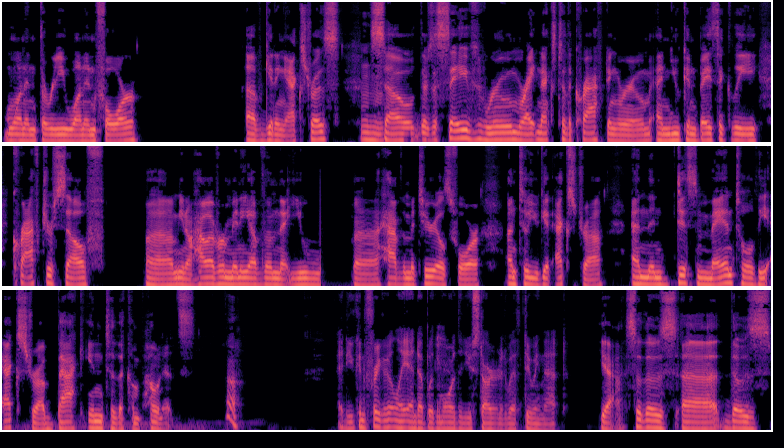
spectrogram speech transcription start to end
one in three, one in four of getting extras. Mhm. So there's a save room right next to the crafting room, and you can basically craft yourself, um, you know, however many of them that you uh, have the materials for until you get extra, and then dismantle the extra back into the components. And you can frequently end up with more than you started with doing that. Yeah. So those uh, those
